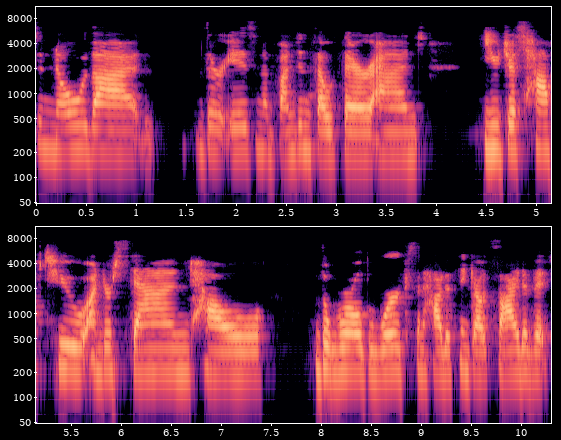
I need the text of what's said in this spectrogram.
to know that there is an abundance out there and you just have to understand how the world works and how to think outside of it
